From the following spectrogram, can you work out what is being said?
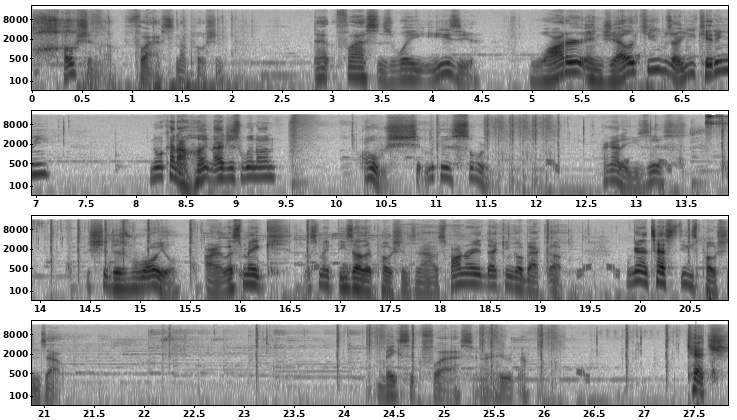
Potion though. Flask, not potion. That flask is way easier. Water and gel cubes? Are you kidding me? Know what kind of hunt I just went on? Oh shit, look at this sword. I gotta use this. This shit is royal. Alright, let's make let's make these other potions now. Spawn rate that can go back up. We're gonna test these potions out. Basic flask. Alright, here we go. Catch.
